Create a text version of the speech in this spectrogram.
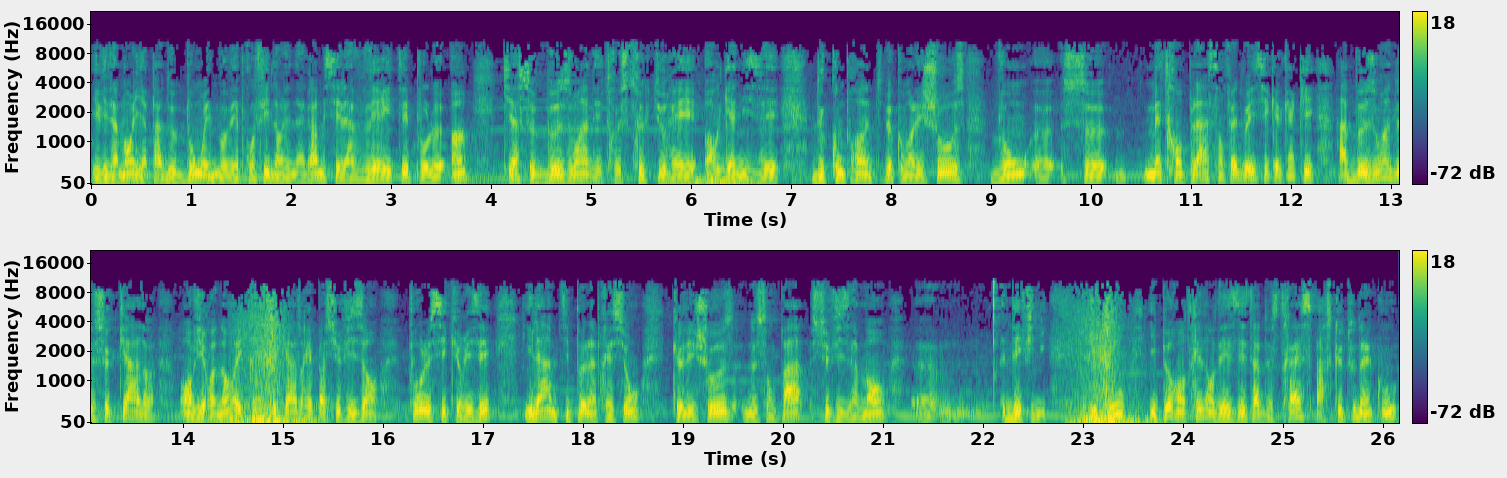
évidemment il n'y a pas de bon et de mauvais profil dans l'énagramme, c'est la vérité pour le 1 qui a ce besoin d'être structuré, organisé, de comprendre un petit peu comment les choses vont euh, se mettre en place en fait. Vous voyez, c'est quelqu'un qui a besoin de ce cadre environnant et quand ce cadre n'est pas suffisant pour le sécuriser, il a un petit peu l'impression que les choses ne sont pas suffisamment euh, défini. Du coup, il peut rentrer dans des états de stress parce que tout d'un coup,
